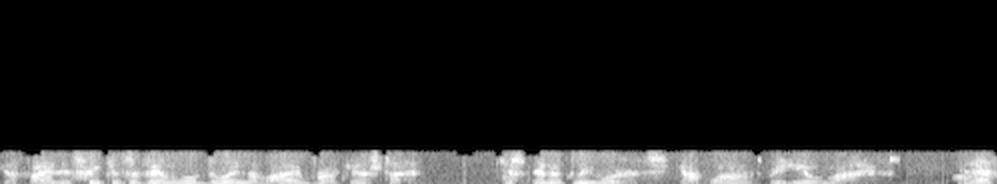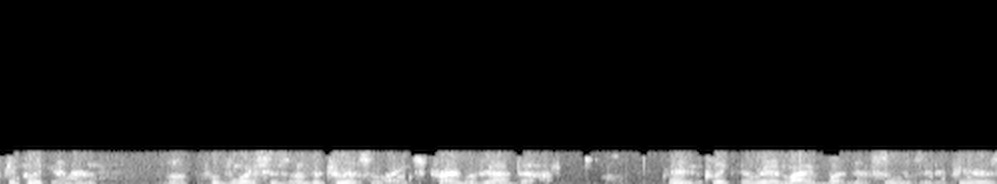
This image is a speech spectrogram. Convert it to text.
You'll find its features available during the live broadcast time. Just enter three words, Yahweh Radio Live. And after click enter, look for Voices of the True Israelites, Tribe of Yada. And click the red live button as soon as it appears.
